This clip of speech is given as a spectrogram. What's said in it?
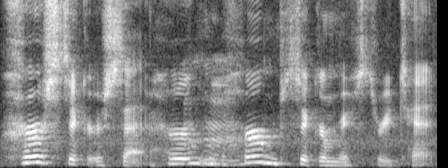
her sticker set, her mm-hmm. her sticker mystery kit.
